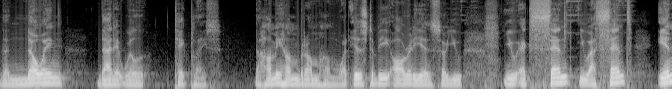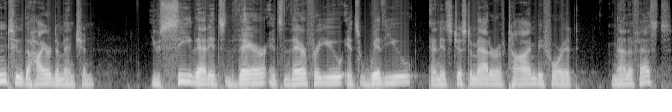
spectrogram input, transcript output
the knowing that it will take place. The hummy hum brum hum. What is to be already is. So you you ascend you ascent into the higher dimension. You see that it's there, it's there for you, it's with you, and it's just a matter of time before it manifests.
